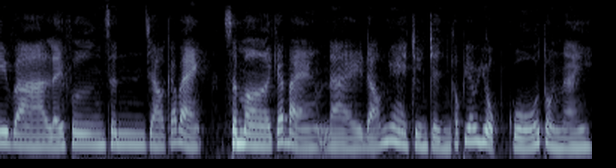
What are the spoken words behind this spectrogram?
Nhi và Lệ Phương xin chào các bạn. Xin mời các bạn lại đón nghe chương trình góc giáo dục của tuần này.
